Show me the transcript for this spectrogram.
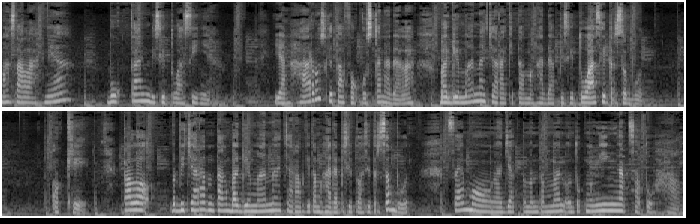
Masalahnya bukan di situasinya, yang harus kita fokuskan adalah bagaimana cara kita menghadapi situasi tersebut. Oke, kalau berbicara tentang bagaimana cara kita menghadapi situasi tersebut, saya mau ngajak teman-teman untuk mengingat satu hal.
